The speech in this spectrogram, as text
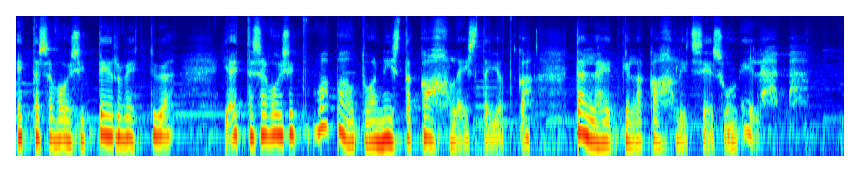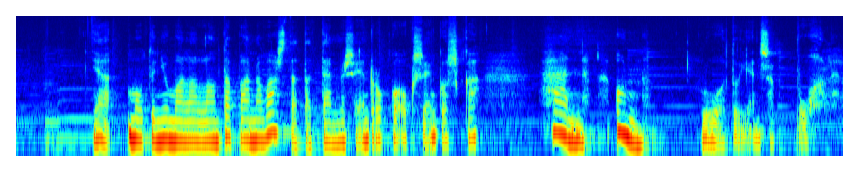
että sä voisit tervehtyä ja että sä voisit vapautua niistä kahleista, jotka tällä hetkellä kahlitsee sun elämää. Ja muuten Jumalalla on tapana vastata tämmöiseen rukoukseen, koska hän on luotujensa puolella.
